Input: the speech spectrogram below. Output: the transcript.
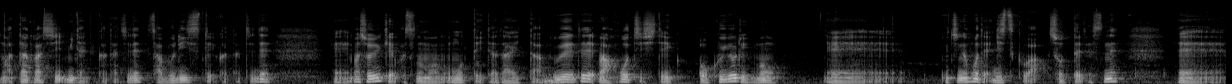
ー、また貸しみたいな形でサブリースという形で、えーまあ、所有権はそのまま持っていただいた上で、まあ、放置しておくよりも、え、うちの方でリスクは背負ってですね、え、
